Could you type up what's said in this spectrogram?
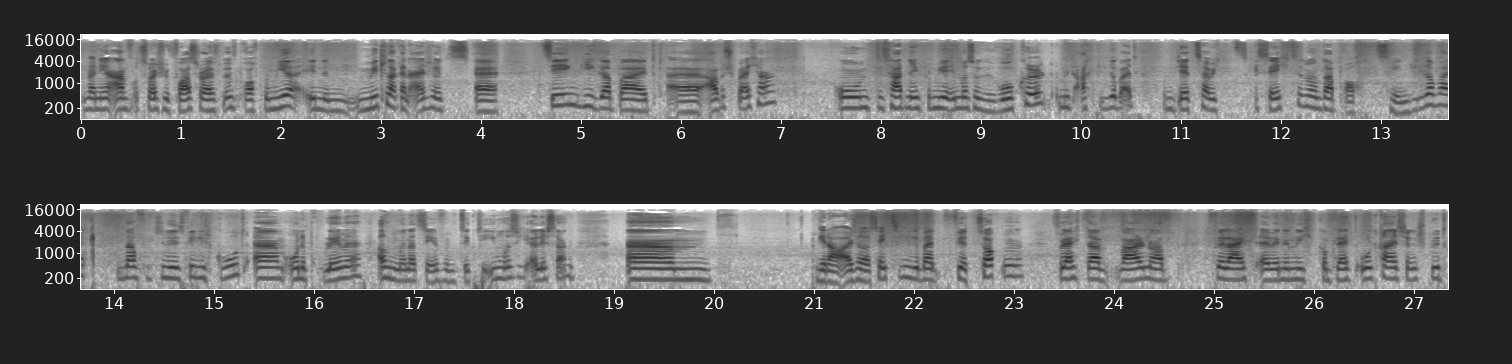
wenn ihr einfach zum Beispiel Forza Horizon 5 braucht bei mir in den mittleren Einstellungen äh, 10 GB äh, Arbeitsspeicher. Und das hat nämlich bei mir immer so geruckelt mit 8 GB. Und jetzt habe ich 16 und da braucht 10 GB. Und dann funktioniert es wirklich gut, ähm, ohne Probleme. Auch mit meiner 1050 Ti, muss ich ehrlich sagen. Ähm, genau, also 16 GB für Zocken. Vielleicht da war nur vielleicht, äh, wenn ihr nicht komplett Ultra Einstellungen spielt,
